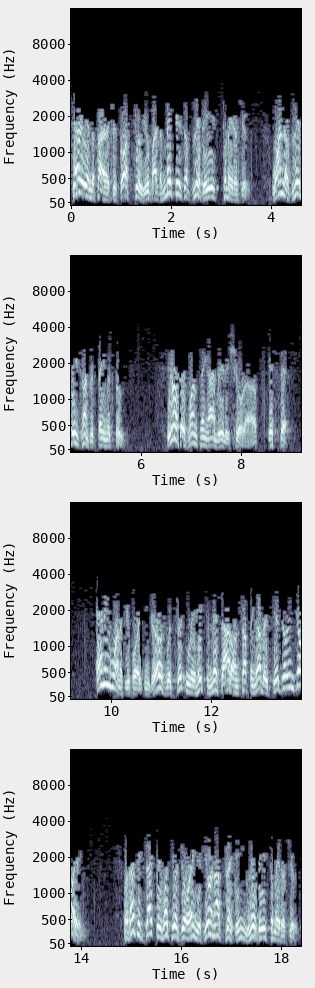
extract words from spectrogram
Terry and the Pirates is brought to you by the makers of Libby's tomato juice, one of Libby's hundred famous foods. You know, if there's one thing I'm really sure of, it's this. Any one of you boys and girls would certainly hate to miss out on something other kids are enjoying. But that's exactly what you're doing if you're not drinking Libby's tomato juice.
